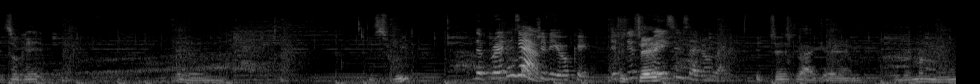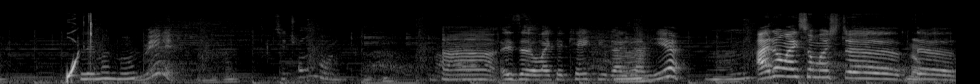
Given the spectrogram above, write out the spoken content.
It's okay. Um, it's sweet. The bread is Yeah. actually okay. It's It just raisins I don't like. It tastes like um, lemon moon. Lemon moon. Really? Is it like a cake you guys Mhm. have here? Mm. I don't like so much the No. the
